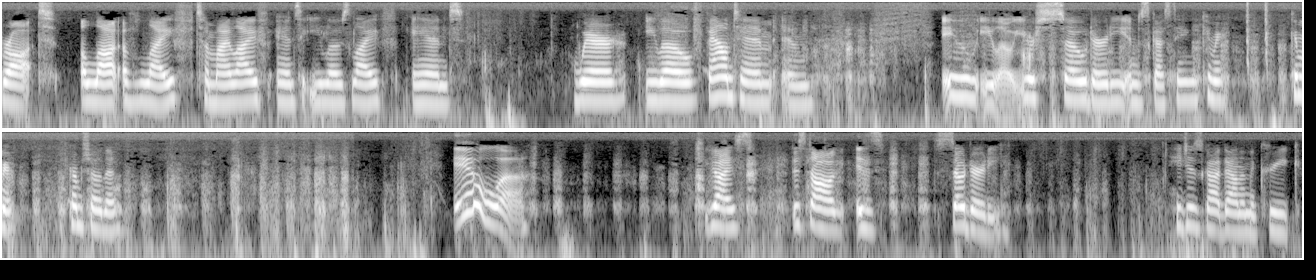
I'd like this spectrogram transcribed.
brought a lot of life to my life and to Elo's life. And where Elo found him and ew Elo you're so dirty and disgusting. Come here. Come here. Come show them. Ew! You guys this dog is so dirty. He just got down in the creek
